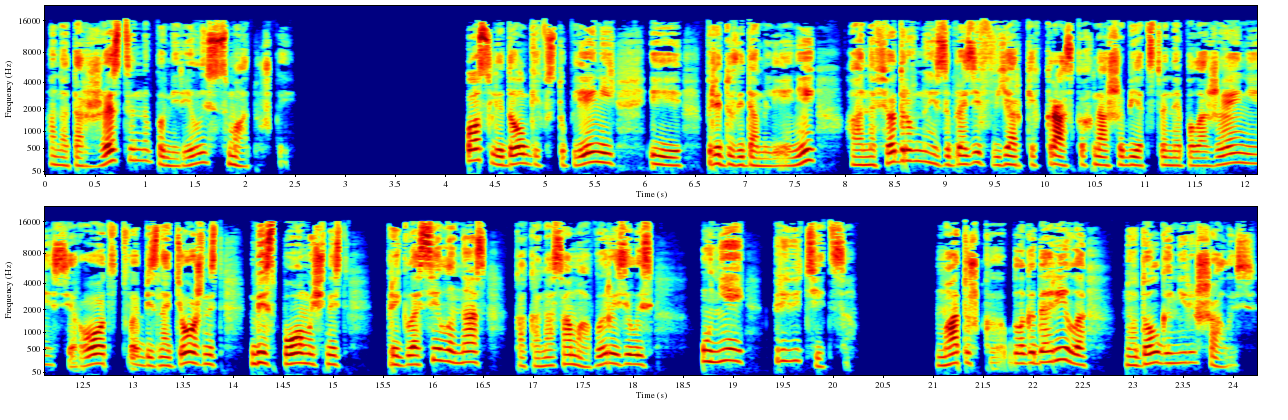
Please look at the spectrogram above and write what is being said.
она торжественно помирилась с матушкой. После долгих вступлений и предуведомлений Анна Федоровна, изобразив в ярких красках наше бедственное положение, сиротство, безнадежность, беспомощность, пригласила нас, как она сама выразилась, у ней приветиться. Матушка благодарила, но долго не решалась.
